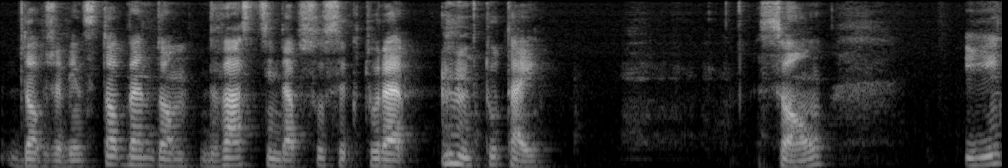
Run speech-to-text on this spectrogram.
Dobrze, więc to będą dwa Scindapsusy, które tutaj są. I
